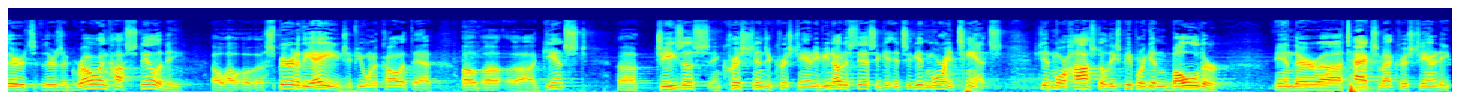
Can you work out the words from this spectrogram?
there's, there's a growing hostility, a, a, a, spirit of the age, if you want to call it that, of, uh, uh, against uh, Jesus and Christians and Christianity. Have you noticed this, it, it's getting more intense, it's getting more hostile. These people are getting bolder in their uh, attacks about Christianity.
